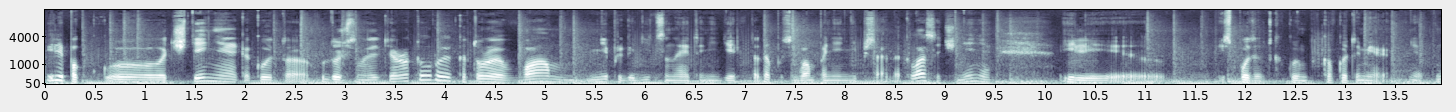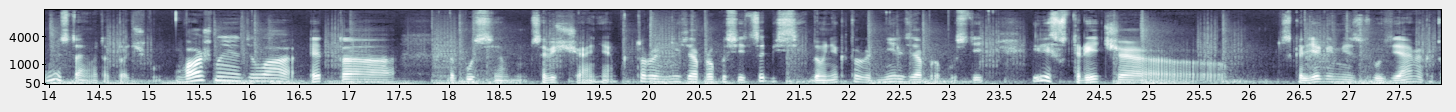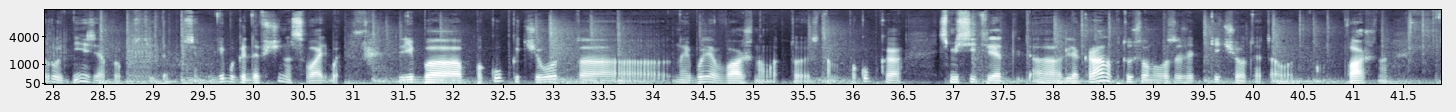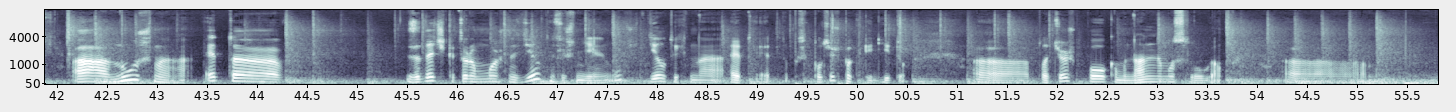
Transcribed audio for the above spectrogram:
Или по, э, чтение какой-то художественной литературы, которая вам не пригодится на этой неделе. Да, допустим, вам по ней не писать доклад, сочинение или э, использовать в, в какой-то мере. Нет, мы ставим эту точку. Важные дела это допустим, совещание, которое нельзя пропустить, собеседование, которое нельзя пропустить, или встреча э, с коллегами, с друзьями, которую нельзя пропустить, допустим, либо годовщина свадьбы, либо покупка чего-то наиболее важного, то есть там покупка смесителя э, для крана, потому что он у вас уже течет, это вот важно. А нужно это задачи, которые можно сделать на следующей неделе, ну, делать их на это. Это, допустим, платеж по кредиту, э, платеж по коммунальным услугам, э,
